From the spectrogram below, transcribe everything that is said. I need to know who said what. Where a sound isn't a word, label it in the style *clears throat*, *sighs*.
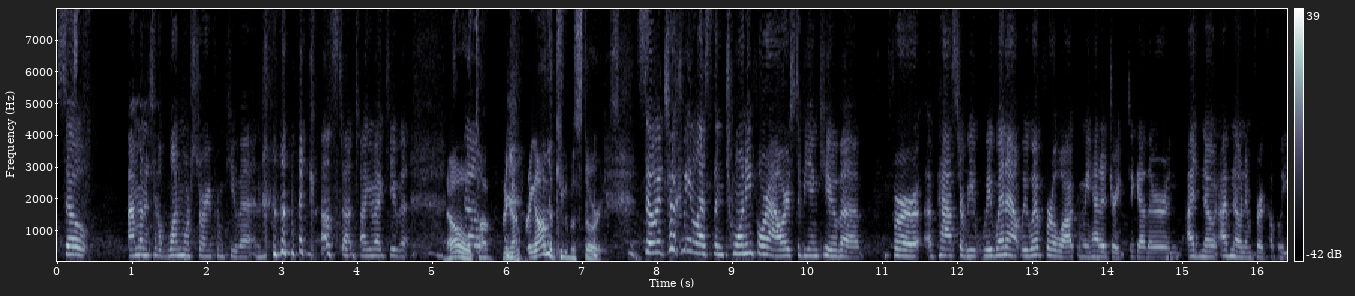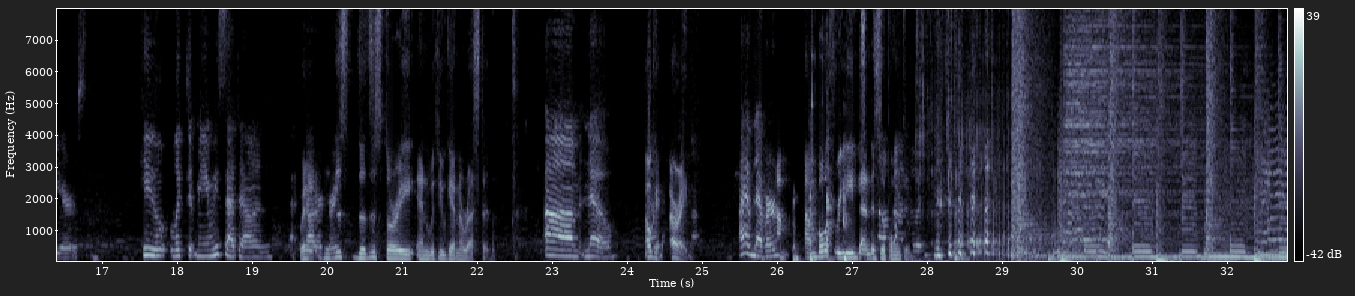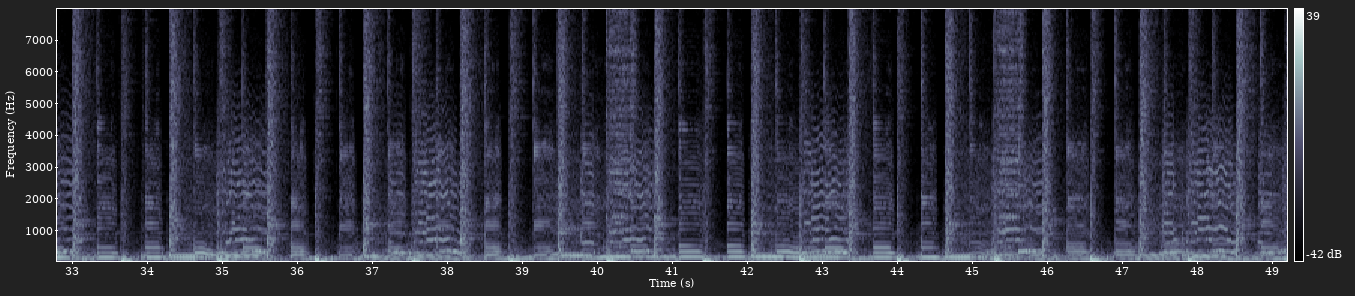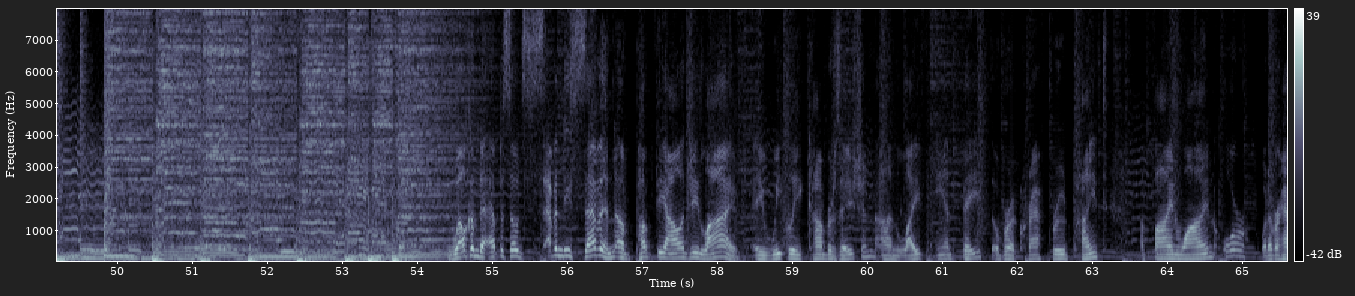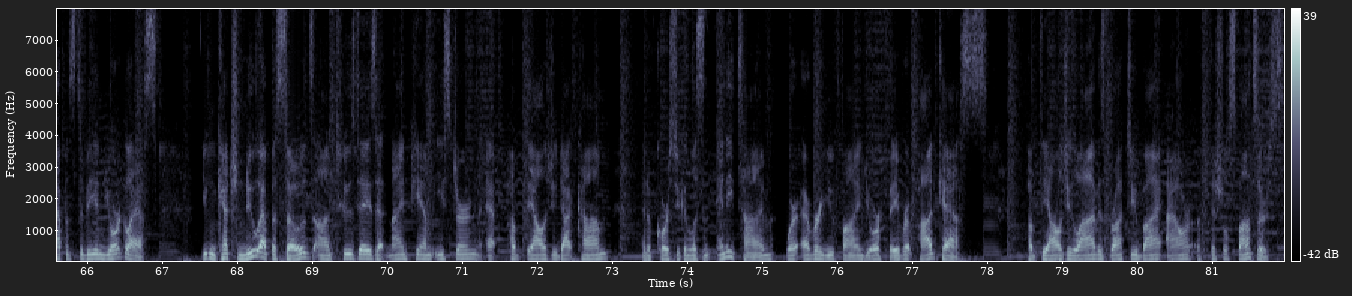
Speaker 1: So I'm going to tell one more story from Cuba, and *laughs* I'll stop talking about Cuba.
Speaker 2: No,
Speaker 1: So-
Speaker 2: talk, bring on bring on the Cuba stories. *laughs*
Speaker 1: So it took me less than 24 hours to be in Cuba for a pastor. We we went out, we went for a walk, and we had a drink together. And I'd known I've known him for a couple of years. He looked at me, and we sat down and
Speaker 2: Wait,
Speaker 1: got our
Speaker 2: does
Speaker 1: drink.
Speaker 2: this, does this story end with you getting arrested?
Speaker 1: Um, no,
Speaker 2: Okay, all right.
Speaker 1: I have never.
Speaker 2: I'm, I'm both relieved and disappointed. *laughs* Thank you.
Speaker 3: Welcome to episode 77 of Pub Theology Live, a weekly conversation on life and faith over a craft brewed pint, a fine wine, or whatever happens to be in your glass. You can catch new episodes on Tuesdays at 9 p.m. Eastern at pubtheology.com. And of course, you can listen anytime wherever you find your favorite podcasts. Pub Theology Live is brought to you by our official sponsors.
